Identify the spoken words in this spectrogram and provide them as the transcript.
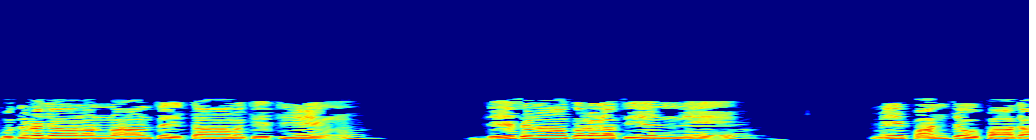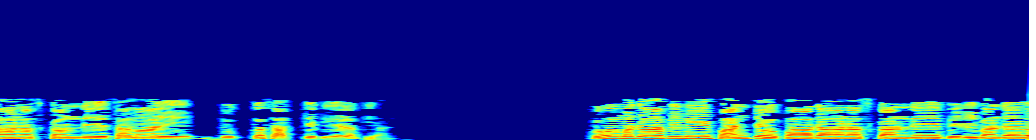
බුදුරජාණන් වහන්සේ ඊටාම කෙටියෙන් දේශනා කරලා තියෙන්නේ මේ පංච උපාදානස්කන්ධය තමයි දුක්ඛ සත්‍ය කියලා කියන්නේ. කොහොමද අපි මේ පංච උපාදානස්කන්ධය පිළිබඳව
